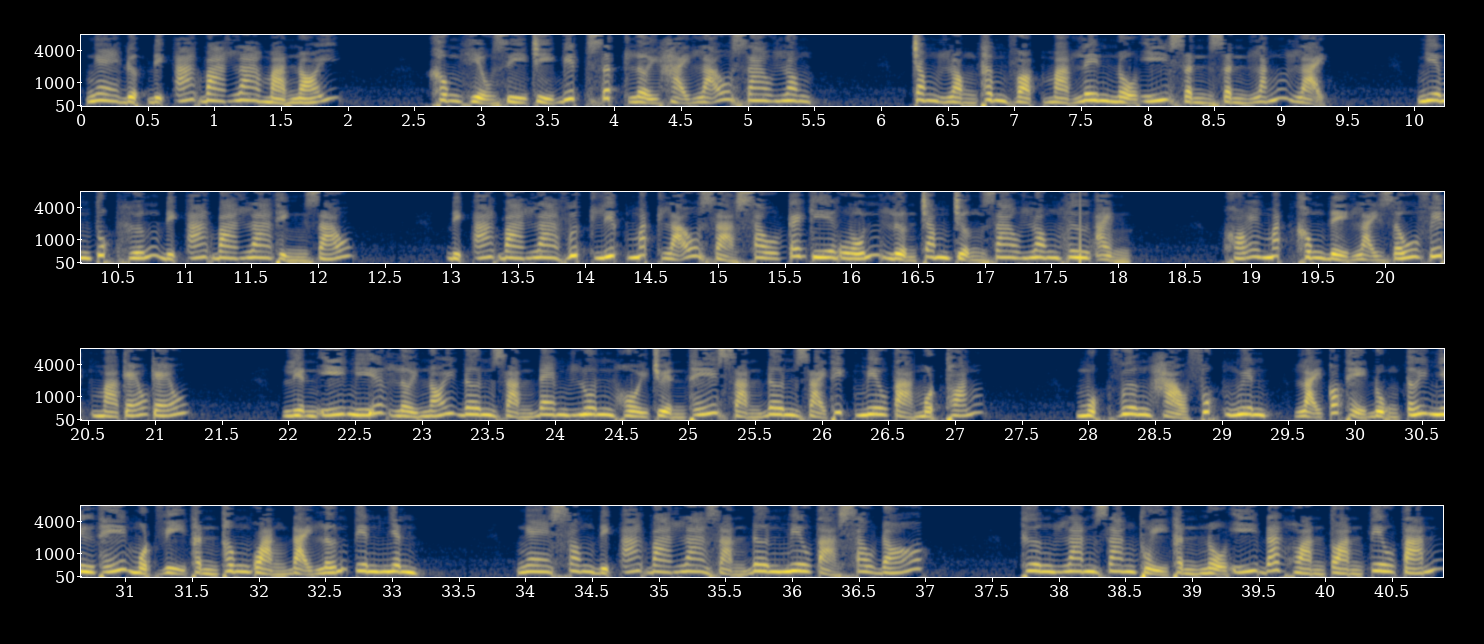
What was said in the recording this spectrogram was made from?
nghe được địch á ba la mà nói, không hiểu gì chỉ biết rất lời hại lão giao long, trong lòng thâm vọt mà lên nổ ý dần dần lắng lại, nghiêm túc hướng địch a ba la thỉnh giáo, địch a ba la vứt liếc mắt lão giả sau cái kia uốn lượn trăm trưởng dao long hư ảnh, khói mắt không để lại dấu vết mà kéo kéo, liền ý nghĩa lời nói đơn giản đem luôn hồi chuyển thế giản đơn giải thích miêu tả một thoáng. Mục vương hảo phúc nguyên lại có thể đụng tới như thế một vị thần thông quảng đại lớn tiên nhân. nghe xong địch a ba la giản đơn miêu tả sau đó. thương lan giang thủy thần nộ ý đã hoàn toàn tiêu tán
